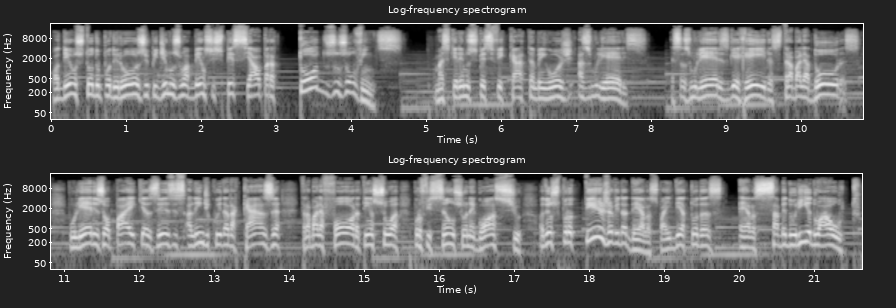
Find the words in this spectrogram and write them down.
Ó Deus Todo-Poderoso, e pedimos uma benção especial para todos os ouvintes. Mas queremos especificar também hoje as mulheres essas mulheres guerreiras, trabalhadoras, mulheres, ó Pai, que às vezes, além de cuidar da casa, trabalha fora, tem a sua profissão, o seu negócio. Ó Deus, proteja a vida delas, Pai, e dê a todas elas sabedoria do alto,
